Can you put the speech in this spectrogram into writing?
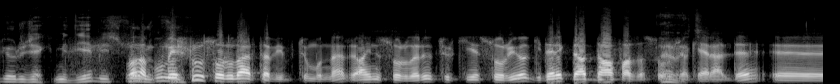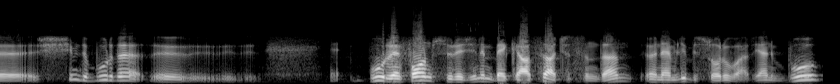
görecek mi diye bir soru. Valla bu meşru sorular tabii bütün bunlar. Aynı soruları Türkiye soruyor. Giderek daha daha fazla soracak evet. herhalde. Ee, şimdi burada e, bu reform sürecinin bekası açısından önemli bir soru var. Yani bu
